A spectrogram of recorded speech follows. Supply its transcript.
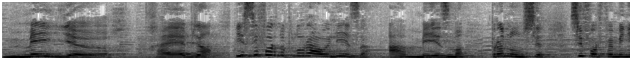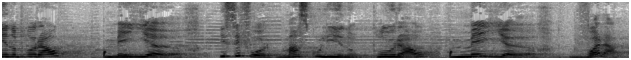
meilleur. Très bien. E se for no plural, Elisa? A mesma pronúncia. Se for feminino plural, meilleur. E se for masculino plural, meilleur. Voilà.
